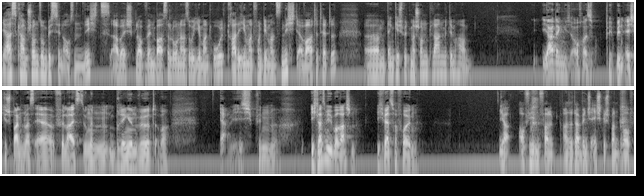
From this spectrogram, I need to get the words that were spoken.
ja, es kam schon so ein bisschen aus dem Nichts, aber ich glaube, wenn Barcelona so jemand holt, gerade jemand, von dem man es nicht erwartet hätte, ähm, denke ich, wird man schon einen Plan mit dem haben. Ja, denke ich auch. Also ich bin echt gespannt, was er für Leistungen bringen wird, aber ja, ich bin. Ich lasse mich überraschen. Ich werde es verfolgen. Ja, auf jeden Fall. Also da bin ich echt gespannt drauf.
